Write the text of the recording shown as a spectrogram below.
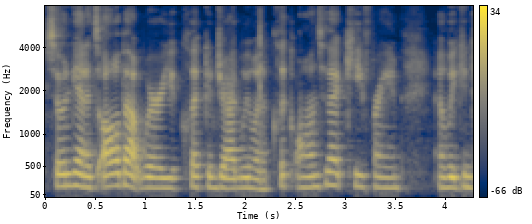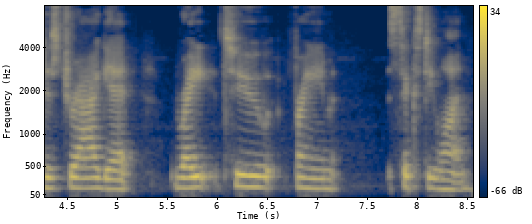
So again, it's all about where you click and drag. We want to click onto that keyframe and we can just drag it right to frame 61.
